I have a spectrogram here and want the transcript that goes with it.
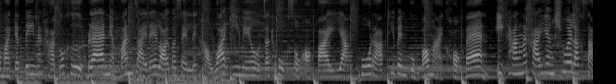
ลมาร์เก็ตติ้งนะคะ ก็คือแบรนด์เนี่ยมั่นใจได้ร้อยเปอร์เซ็นต์เลยค่ะว่าอีเมลจะถูกส่งออกไปยังผู้รับที่เป็นกลุ่มเป้าหมายของแบรนด์ อีกทั้งนะคะยังช่วยรักษา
